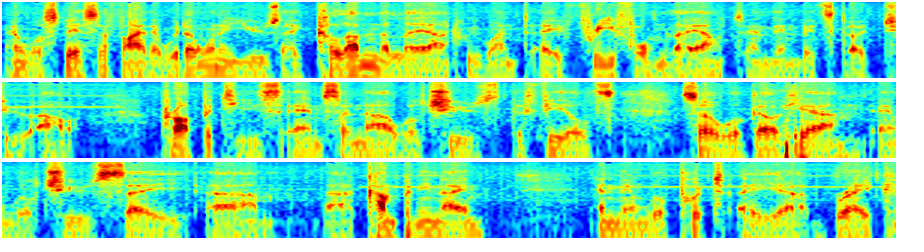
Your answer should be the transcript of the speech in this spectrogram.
and we'll specify that we don't want to use a columnar layout. We want a freeform layout and then let's go to our properties. And so now we'll choose the fields. So we'll go here and we'll choose say um, company name and then we'll put a uh, break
